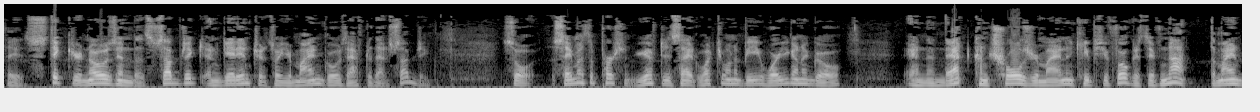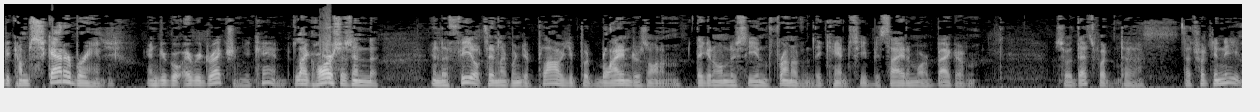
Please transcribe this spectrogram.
they stick your nose in the subject and get into it, so your mind goes after that subject. So, same as the person. You have to decide what you want to be, where you're going to go, and then that controls your mind and keeps you focused. If not, the mind becomes scatterbrained, and you go every direction. You can't. Like horses in the in the field, saying like when you plow, you put blinders on them. They can only see in front of them. They can't see beside them or back of them. So that's what uh, that's what you need.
